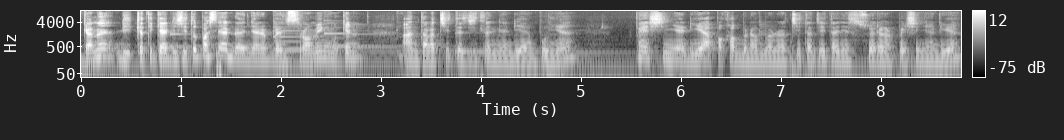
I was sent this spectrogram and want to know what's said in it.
karena di ketika di situ pasti ada nyana brainstorming mungkin antara cita-citanya dia yang punya passionnya dia apakah benar-benar cita-citanya sesuai dengan passionnya dia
